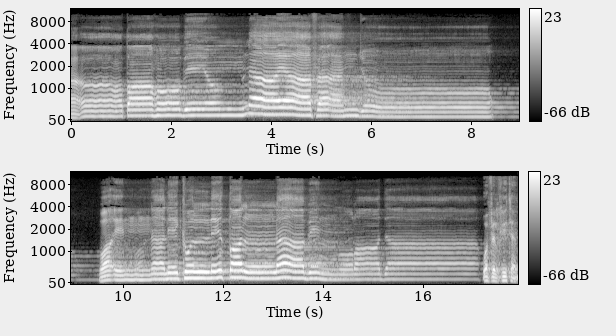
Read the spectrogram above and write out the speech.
أعطاه بيمنايا فأنجو. وإن لكل طلاب مرادا. وفي الختام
